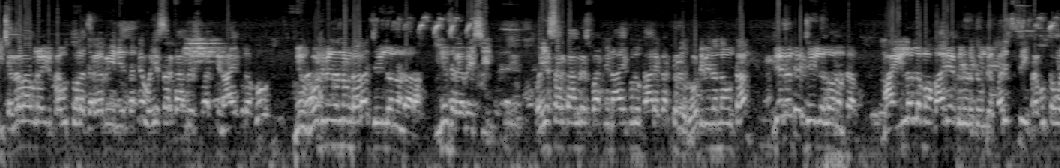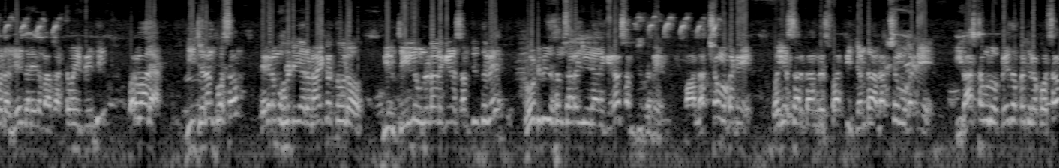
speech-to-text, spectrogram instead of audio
ఈ చంద్రబాబు నాయుడు ప్రభుత్వంలో జరగబోయేది ఏంటంటే వైఎస్ఆర్ కాంగ్రెస్ పార్టీ నాయకులకు మేము రోడ్డు మీద ఉండాలా జైల్లోనే ఉండాలా? ఇదే జరగవేసి వైఎస్ఆర్ కాంగ్రెస్ పార్టీ నాయకులు కార్యకర్తలు రోడ్డు మీద ఉంటాం లేదంటే జైల్లోనే ఉంటాం. మా ఇళ్ళలో మా భార్య పిల్లలతో ఉండే పరిస్థితి ప్రభుత్వం వల్ల లేదనేది మాకు అర్థమైపోయింది. పర్వాలే. ఈ జనం కోసం జగన్మోహన్ రెడ్డి గారి నాయకత్వంలో మీరు జైల్లో ఉండడానికైనా సంసిద్ధమే రోడ్డు మీద సంసారం చేయడానికైనా సంసిద్ధమే మా లక్ష్యం ఒకటే వైఎస్ఆర్ కాంగ్రెస్ పార్టీ జెండా లక్ష్యం ఒకటే. ఈ రాష్ట్రంలో పేద ప్రజల కోసం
